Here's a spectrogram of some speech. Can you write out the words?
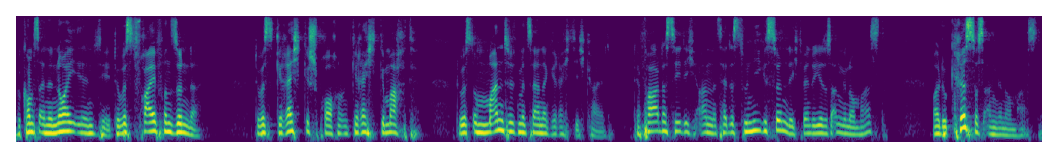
Du bekommst eine neue Identität. Du wirst frei von Sünde. Du wirst gerecht gesprochen und gerecht gemacht. Du wirst ummantelt mit seiner Gerechtigkeit. Der Vater sieht dich an, als hättest du nie gesündigt, wenn du Jesus angenommen hast, weil du Christus angenommen hast.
